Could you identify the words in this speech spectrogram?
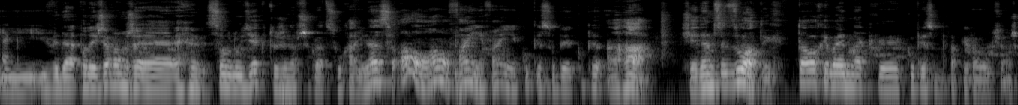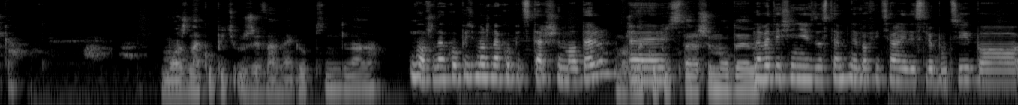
Tak. I, i wyda- podejrzewam, że są ludzie, którzy na przykład słuchali nas, o, o fajnie, fajnie, kupię sobie, kupię, aha, 700 zł, to chyba jednak y, kupię sobie papierową książkę. Można kupić używanego Kindla, Można kupić, można kupić starszy model. można E, kupić starszy model. Nawet jeśli nie jest dostępny w oficjalnej dystrybucji, bo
